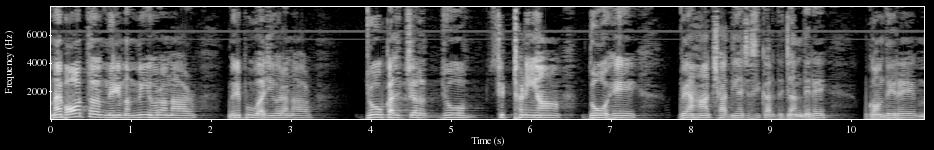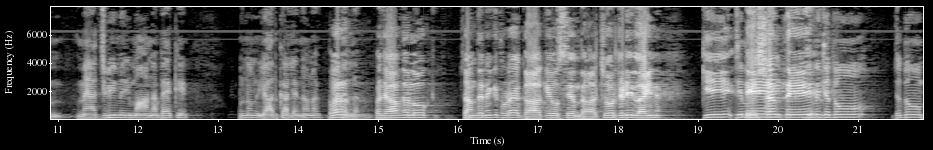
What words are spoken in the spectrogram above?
ਮੈਂ ਬਹੁਤ ਮੇਰੀ ਮੰਮੀ ਹੋਰਾਂ ਨਾਲ ਮੇਰੀ ਭੂਆ ਜੀ ਹੋਰਾਂ ਨਾਲ ਜੋ ਕਲਚਰ ਜੋ ਸਿੱਠਣੀਆਂ ਦੋਹੇ ਵਿਆਹਾਂ ਸ਼ਾਦੀਆਂ 'ਚ ਅਸੀਂ ਕਰਦੇ ਜਾਂਦੇ ਰਹੇ ਗਾਉਂਦੇ ਰਹੇ ਮ- ਅੱਜ ਵੀ ਮੇਰੀ ਮਾਂ ਨਾਲ ਬਹਿ ਕੇ ਉਹਨਾਂ ਨੂੰ ਯਾਦ ਕਰ ਲੈਂਦਾ ਉਹਨਾਂ ਪਰ। ਪੰਜਾਬ ਦੇ ਲੋਕ ਚਾਹੁੰਦੇ ਨੇ ਕਿ ਥੋੜਾ ਜਿਹਾ ਗਾ ਕੇ ਉਸੇ ਅੰਦਾਜ਼ 'ਚ ਔਰ ਜਿਹੜੀ ਲਾਈਨ ਕਿ ਸਟੇਸ਼ਨ ਤੇ ਜਿਵੇਂ ਜਦੋਂ ਜਦੋਂ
